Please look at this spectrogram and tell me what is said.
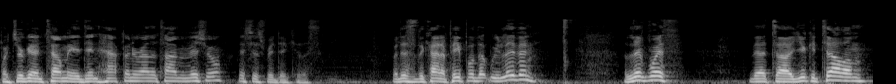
But you're going to tell me it didn't happen around the time of Israel? It's just ridiculous. But this is the kind of people that we live in, live with, that uh, you could tell them,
